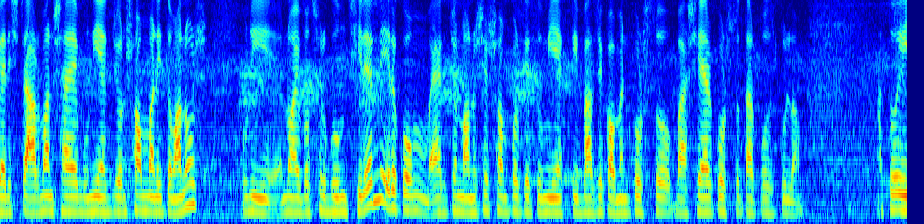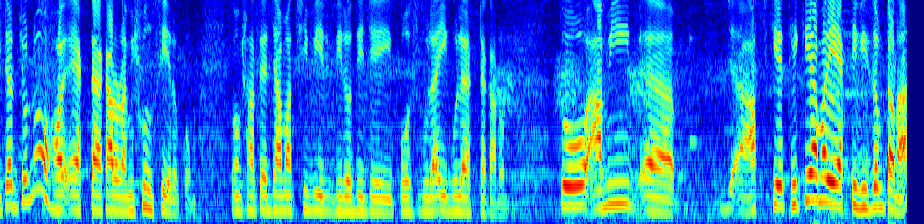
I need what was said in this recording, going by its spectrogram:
ব্যারিস্টার আরমান সাহেব, উনি একজন সম্মানিত মানুষ, উনি নয় বছর গুম ছিলেন, এরকম একজন মানুষের সম্পর্কে তুমি একটি বাজে কমেন্ট করছ বা শেয়ার করছ তার পোস্টগুলো তো এটার জন্য হয় একটা কারণ আমি শুনছি এরকম। এবং সাথে জামাত শিবির বিরোধী যেই পোস্টগুলো এইগুলো একটা কারণ। তো আমি আজকে থেকে আমার এই অ্যাক্টিভিজমটা না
